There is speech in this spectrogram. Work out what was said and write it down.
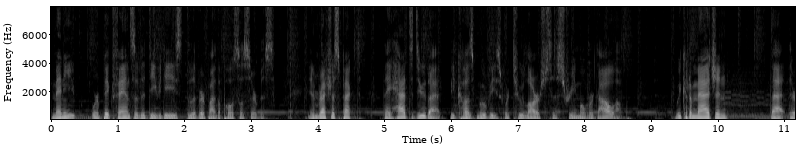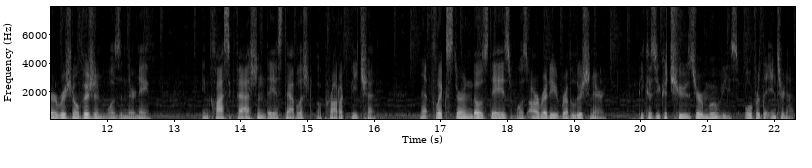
Many were big fans of the DVDs delivered by the Postal Service. In retrospect, they had to do that because movies were too large to stream over dial up. We could imagine that their original vision was in their name. In classic fashion, they established a product beachhead. Netflix during those days was already revolutionary because you could choose your movies over the internet.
